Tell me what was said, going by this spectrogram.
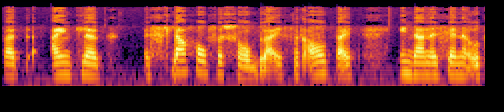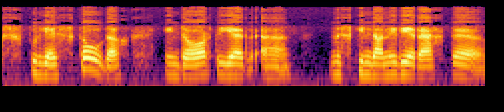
wat eintlik 'n slagoffer sal bly vir altyd en dan is jy nou ook voel jy skuldig en daardeur uh miskien dan nie die regte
